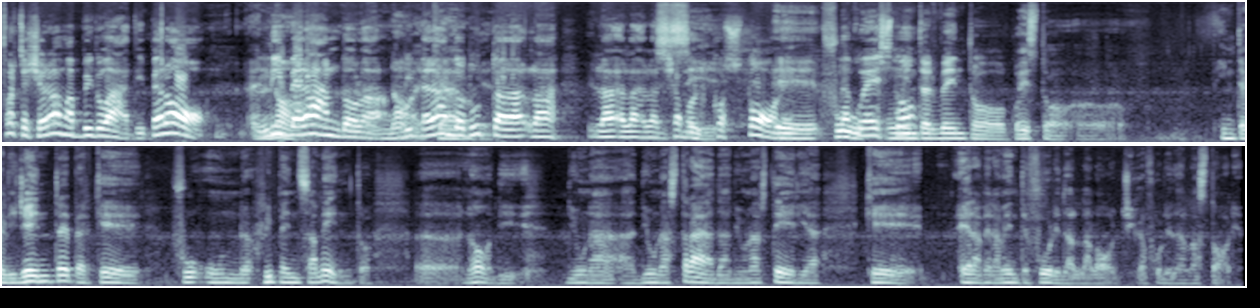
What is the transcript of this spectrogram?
Forse ci eravamo abituati, però Eh, liberandola, no, liberando tutta la, la- la- la- la- diciamo, Sì, il costone eh, fu da questo, un intervento questo intelligente perché fu un ripensamento eh, no, di, di una, di una strada, di un'arteria che era veramente fuori dalla logica, fuori dalla storia.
